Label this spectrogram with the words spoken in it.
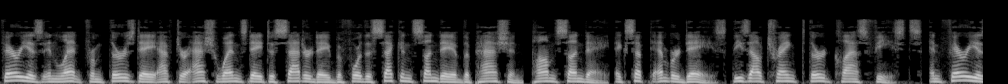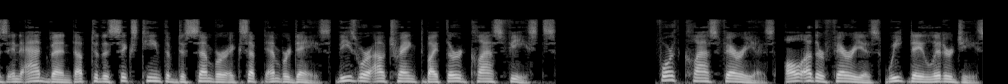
ferias in Lent from Thursday after Ash Wednesday to Saturday before the second Sunday of the Passion Palm Sunday except Ember Days these outranked third-class feasts, and ferias in Advent up to the 16th of December except Ember Days these were outranked by third-class feasts. Fourth-class ferias, all other ferias weekday liturgies.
